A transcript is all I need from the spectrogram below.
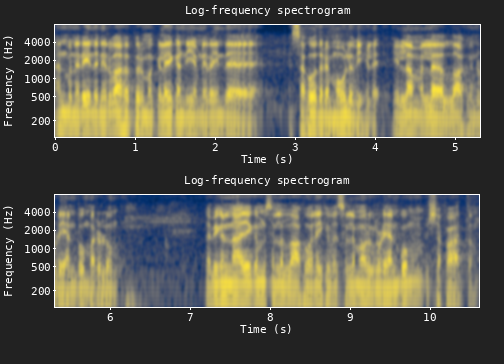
அன்பு நிறைந்த நிர்வாக பெருமக்களே கண்ணியம் நிறைந்த சகோதர மௌலவிகளே எல்லாம் அல்ல அல்லாஹுவினுடைய அன்பும் அருளும். நபிகள் நாயகம் செல்லல்லாஹு அலைஹி வசல்லம் அவர்களுடைய அன்பும் ஷஃபாத்தும்.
